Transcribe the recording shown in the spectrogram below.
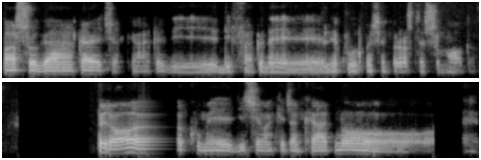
passo gara e cercare di, di fare le, le, curve sempre allo stesso modo. Però, come diceva anche Giancarlo, è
